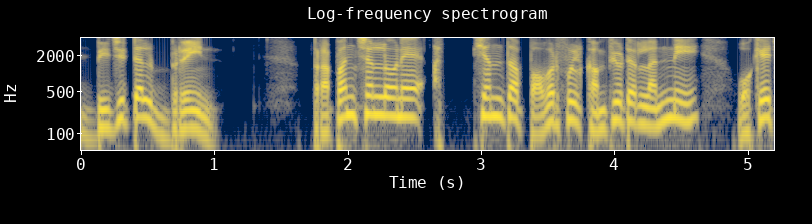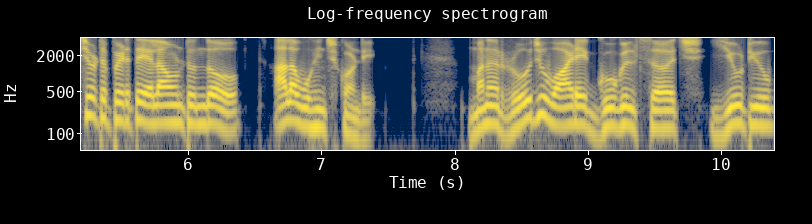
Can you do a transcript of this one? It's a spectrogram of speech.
డిజిటల్ బ్రెయిన్. ప్రపంచంలోనే అత్యంత పవర్ఫుల్ కంప్యూటర్లన్నీ ఒకేచోట పెడితే ఎలా ఉంటుందో అలా ఊహించుకోండి. మనం రోజు వాడే గూగుల్ సర్చ్ యూట్యూబ్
